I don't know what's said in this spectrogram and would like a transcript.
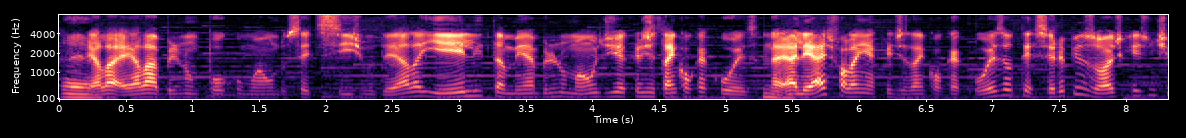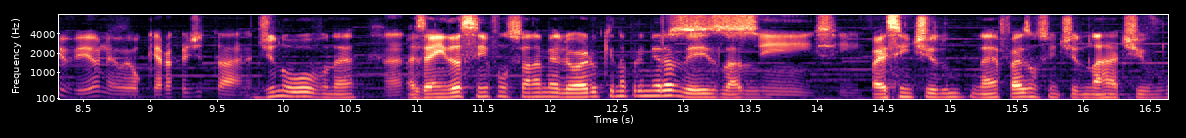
É. Ela, ela abrindo um pouco mão do ceticismo dela e ele também abrindo mão de acreditar em qualquer coisa. Uhum. né? Aliás, falar em acreditar em qualquer coisa é o terceiro episódio que a gente vê, né? Eu quero acreditar, né? De novo, né? É. Mas ainda assim funciona melhor do que na primeira vez lá. do- Sim, sim. Faz sentido, né? Faz um sentido narrativo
